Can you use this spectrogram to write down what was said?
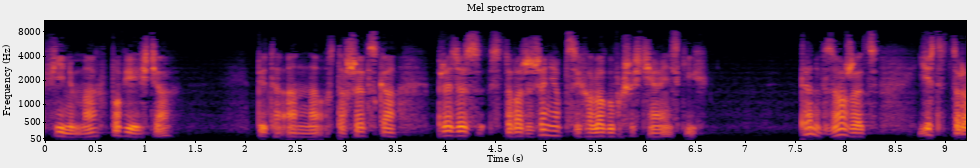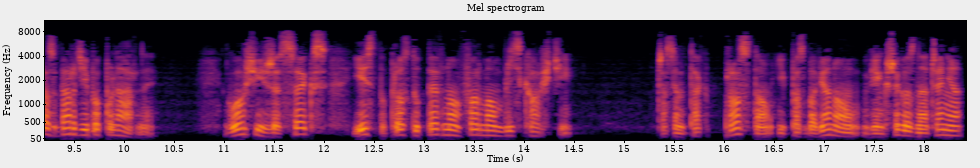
w filmach, w powieściach? Pyta Anna Ostaszewska, prezes Stowarzyszenia Psychologów Chrześcijańskich. Ten wzorzec jest coraz bardziej popularny głosi, że seks jest po prostu pewną formą bliskości. Czasem tak prostą i pozbawioną większego znaczenia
